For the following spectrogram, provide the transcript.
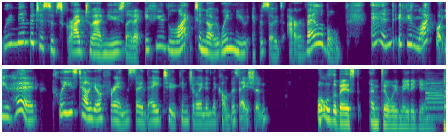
Remember to subscribe to our newsletter if you'd like to know when new episodes are available. And if you like what you heard, please tell your friends so they too can join in the conversation. All the best until we meet again.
